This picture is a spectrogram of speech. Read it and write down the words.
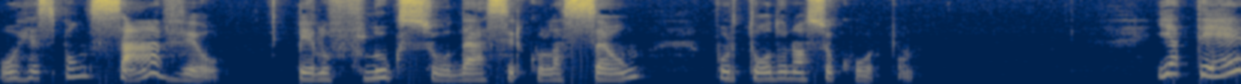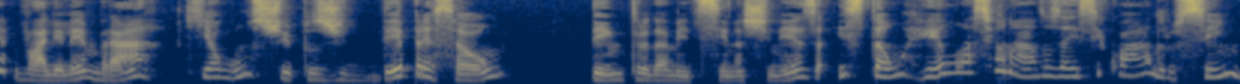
o responsável pelo fluxo da circulação por todo o nosso corpo. E até vale lembrar que alguns tipos de depressão dentro da medicina chinesa estão relacionados a esse quadro, sim,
